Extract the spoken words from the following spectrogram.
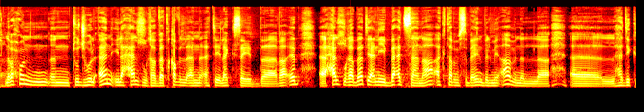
نعم. نروح نتوجه الآن إلى حالة الغابات قبل أن أتي لك سيد رائد حالة الغابات يعني بعد سنة أكثر من 70% من آه، هذيك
